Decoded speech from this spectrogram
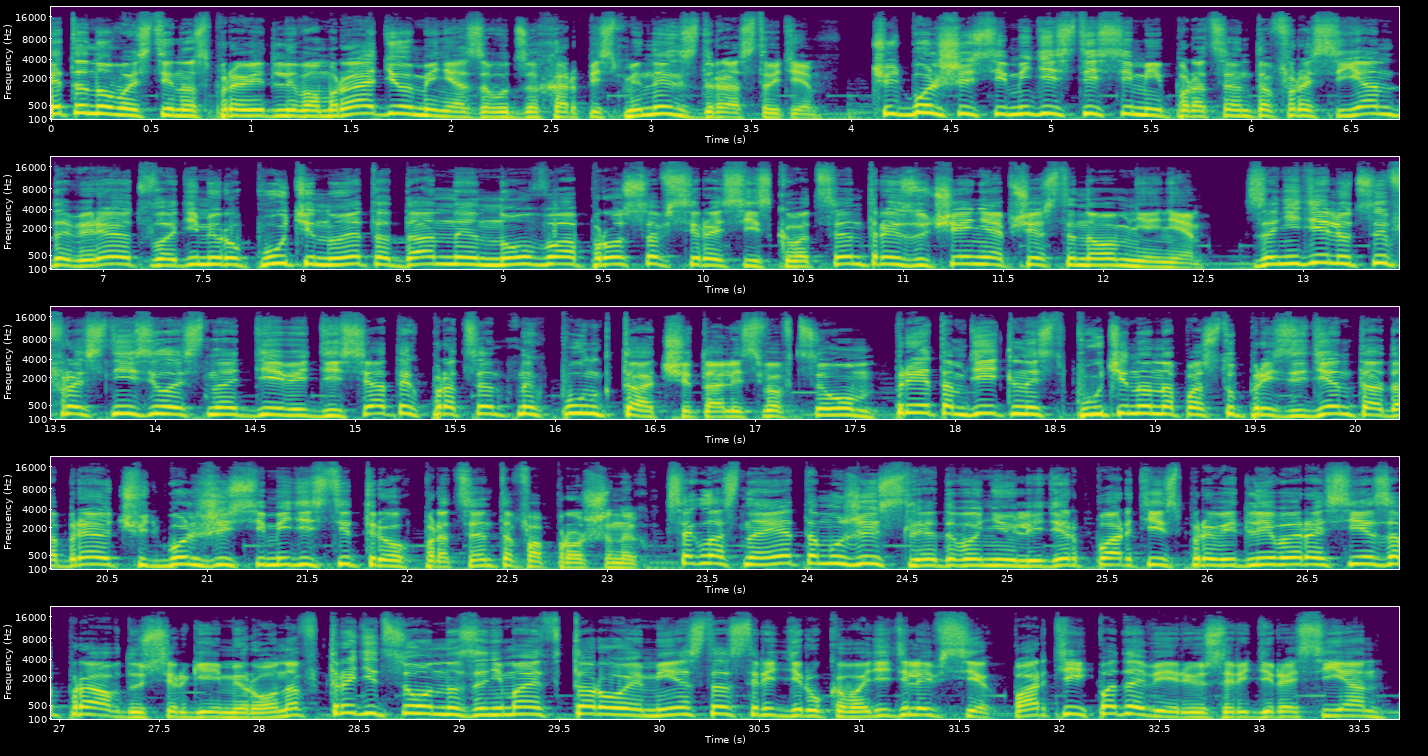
Это новости на Справедливом радио. Меня зовут Захар Письменных. Здравствуйте. Чуть больше 77% россиян доверяют Владимиру Путину. Это данные нового опроса Всероссийского центра изучения общественного мнения. За неделю цифра снизилась на 0,9 процентных пункта, отчитались в ВЦИОМ. При этом деятельность Путина на посту президента одобряют чуть больше 73% опрошенных. Согласно этому же исследованию, лидер партии «Справедливая Россия за правду» Сергей Миронов традиционно занимает второе место среди руководителей всех партий по доверию среди россиян.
